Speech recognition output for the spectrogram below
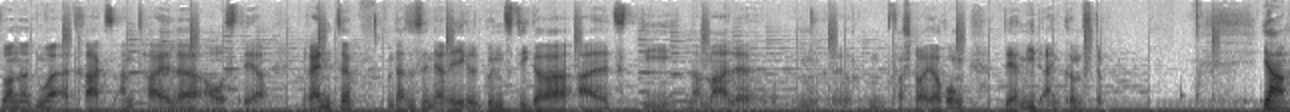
sondern nur Ertragsanteile aus der Rente. Und das ist in der Regel günstiger als die normale äh, Versteuerung der Mieteinkünfte. Ja,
